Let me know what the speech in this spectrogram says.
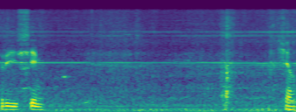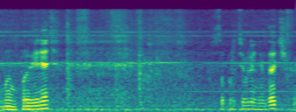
3,7. Сейчас будем проверять сопротивление датчика.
